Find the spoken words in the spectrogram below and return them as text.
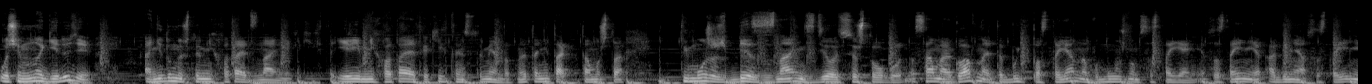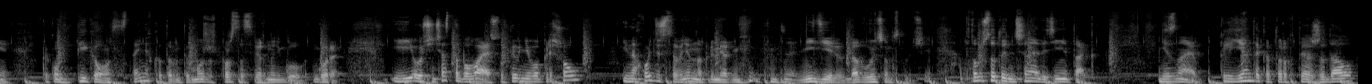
очень многие люди они думают, что им не хватает знаний каких-то, или им не хватает каких-то инструментов. Но это не так, потому что ты можешь без знаний сделать все, что угодно. Самое главное — это быть постоянно в нужном состоянии, в состоянии огня, в состоянии, в таком пиковом состоянии, в котором ты можешь просто свернуть горы. И очень часто бывает, что ты в него пришел, и находишься в нем, например, неделю, да, в лучшем случае. А потом что-то начинает идти не так. Не знаю, клиенты, которых ты ожидал,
